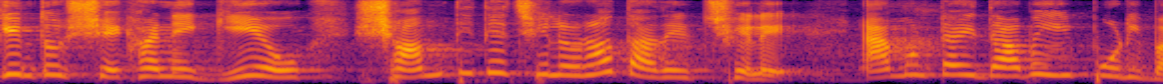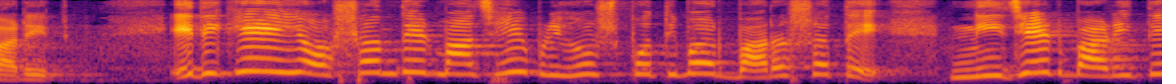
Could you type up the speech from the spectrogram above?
কিন্তু সেখানে গিয়েও শান্তিতে ছিল না তাদের ছেলে। এমনটাই দাবি পরিবারের। এদিকে এই অশান্তির মাঝে বৃহস্পতিবার বারাসাতে নিজের বাড়িতে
